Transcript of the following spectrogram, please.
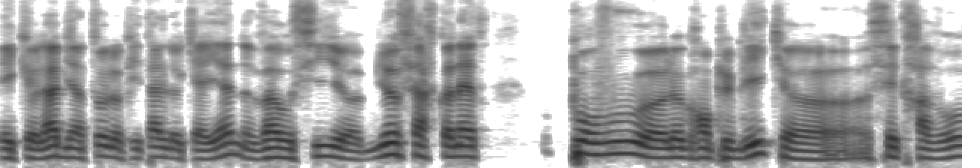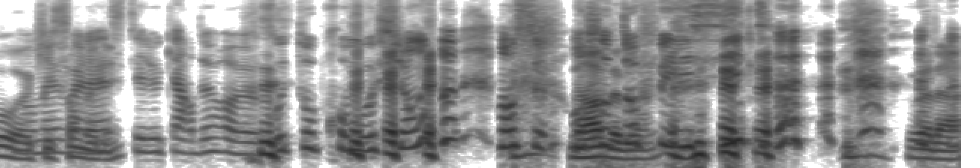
et que là bientôt l'hôpital de Cayenne va aussi euh, mieux faire connaître pour vous, euh, le grand public, euh, ces travaux qui ben sont menés. C'était le quart d'heure auto-promotion. on s'auto-félicite. voilà,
